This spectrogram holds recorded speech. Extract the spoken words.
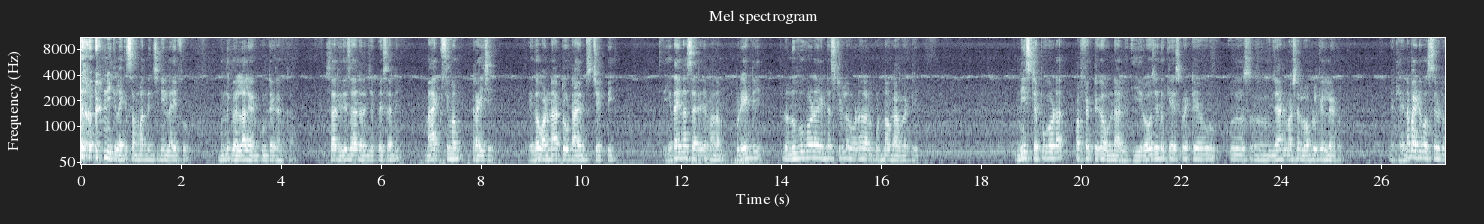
నీకు లైఫ్ సంబంధించి నీ లైఫ్ ముందుకు వెళ్ళాలి అనుకుంటే కనుక సార్ ఇదే సార్ అని చెప్పేసి అని మ్యాక్సిమం ట్రై చేయి. ఏదో వన్ ఆర్ టూ టైమ్స్ చెప్పి ఏదైనా సరే మనం ఇప్పుడు ఏంటి ఇప్పుడు నువ్వు కూడా ఇండస్ట్రీలో ఉండాలనుకుంటున్నావు కాబట్టి నీ స్టెప్ కూడా పర్ఫెక్ట్గా ఉండాలి. ఈరోజు ఏదో కేసు పెట్టావు జాని జానీ మాస్టర్ లోపలికి వెళ్ళాడు. ఎట్లయినా బయటకు వస్తాడు.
